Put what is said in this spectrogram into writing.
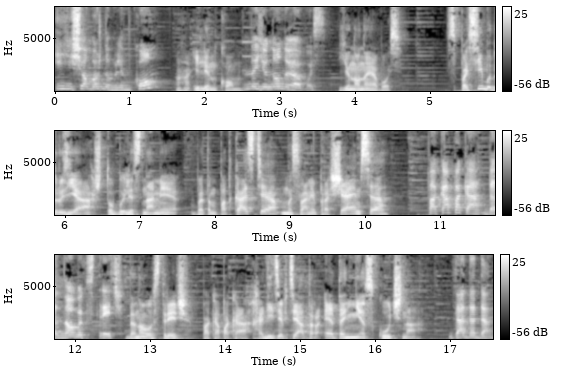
И еще можно в Ленком. Ага, и Ленком. На Юнону и Авось. Юнона и Авось. Спасибо, друзья, что были с нами в этом подкасте. Мы с вами прощаемся. Пока-пока. До новых встреч. До новых встреч. Пока-пока. Ходите в театр, это не скучно. Да-да-да.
